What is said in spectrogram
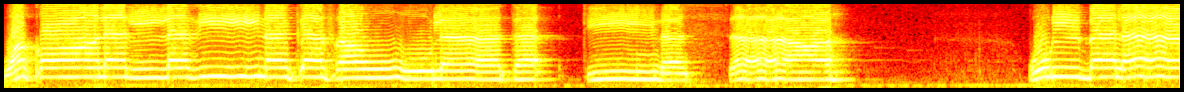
وقال الذين كفروا لا تأتين الساعة قل بلى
